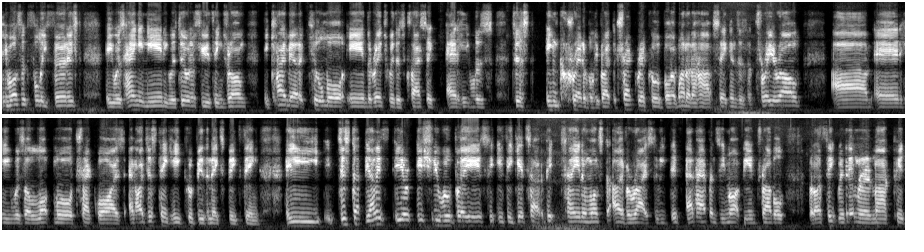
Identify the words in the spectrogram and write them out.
he wasn't fully furnished. He was hanging in. He was doing a few things wrong. He came out at Kilmore in the Reg Withers Classic, and he was just incredible. He broke the track record by one and a half seconds as a three-year-old. Um, and he was a lot more track wise. And I just think he could be the next big thing. He just the only issue will be is if he gets a bit keen and wants to over race. If, if that happens, he might be in trouble. But I think with Emma and Mark Pitt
